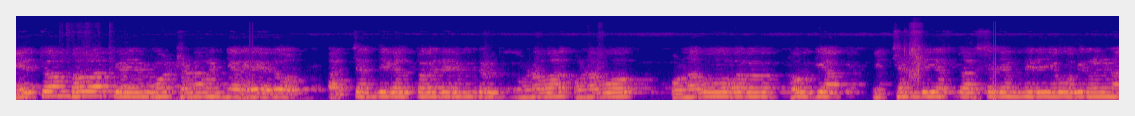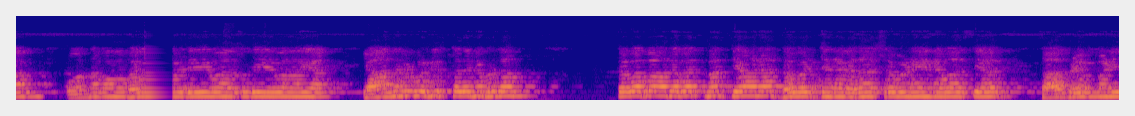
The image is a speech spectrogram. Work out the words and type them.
ഏത്വം ഭവാപ്യ വിമോക്ഷണമന്യഹേതോ അർച്ചന്തി കൽപ്പകതരും ഗുണവ ഗുണവോ ഗുണവോപഭോഗ്യ ഇച്ഛന്തി യസ്പർശജം നിരയോ വിനൃണാം ഓം നമോ ഭഗവതേ വാസുദേവായ യാനിർവൃതിസ്തദനുഭൃതം തവ പാദപത്മധ്യാനാദ്ധവജ്ജനകഥാശ്രവണേന വാസ്യാത് സാ ബ്രഹ്മണി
